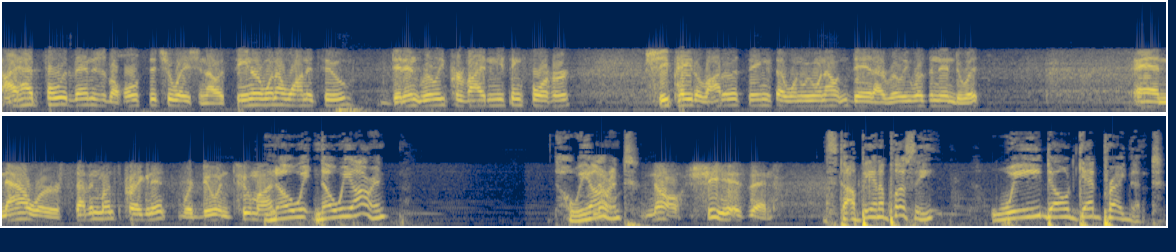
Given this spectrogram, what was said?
I had full advantage of the whole situation. I was seeing her when I wanted to, didn't really provide anything for her. She paid a lot of the things that when we went out and did, I really wasn't into it. And now we're seven months pregnant. We're doing two months. no, we no we aren't. No, we aren't. No, she is then. Stop being a pussy. We don't get pregnant.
